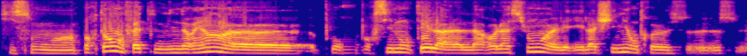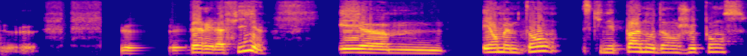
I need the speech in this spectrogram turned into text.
qui sont importants en fait mine de rien euh, pour pour cimenter la, la relation et, et l'alchimie entre le père et la fille et euh, et en même temps ce qui n'est pas anodin je pense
